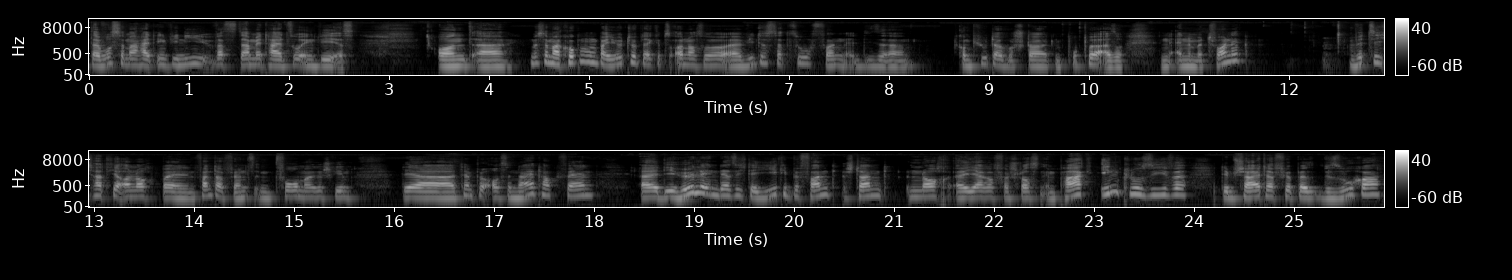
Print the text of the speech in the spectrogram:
Da wusste man halt irgendwie nie, was damit halt so irgendwie ist. Und äh, müsst ihr mal gucken, bei YouTube, da gibt es auch noch so äh, Videos dazu von dieser computergesteuerten Puppe, also ein Animatronic. Witzig hat hier auch noch bei den Fanta Friends im Forum mal geschrieben, der Temple of the Nighthawk Fan, äh, die Höhle, in der sich der Yeti befand, stand noch äh, Jahre verschlossen im Park, inklusive dem Schalter für Besucher,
